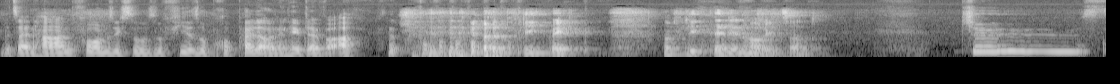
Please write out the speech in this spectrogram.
mit seinen Haaren formen sich so, so vier so Propeller und dann hebt er einfach ab. und fliegt weg. Und fliegt in den Horizont. Tschüss.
